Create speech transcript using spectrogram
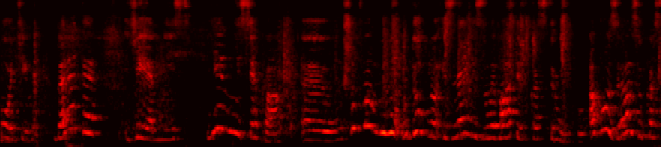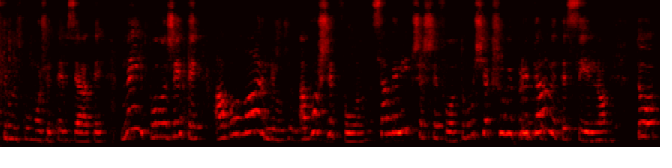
Потім берете ємність. Ємність яка? Е, щоб вам було удобно із неї зливати в каструльку. Або зразу каструльку можете взяти, в неї положити або марлю, або шифон. Саме ліпше шифон, тому що якщо ви придавите сильно, то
